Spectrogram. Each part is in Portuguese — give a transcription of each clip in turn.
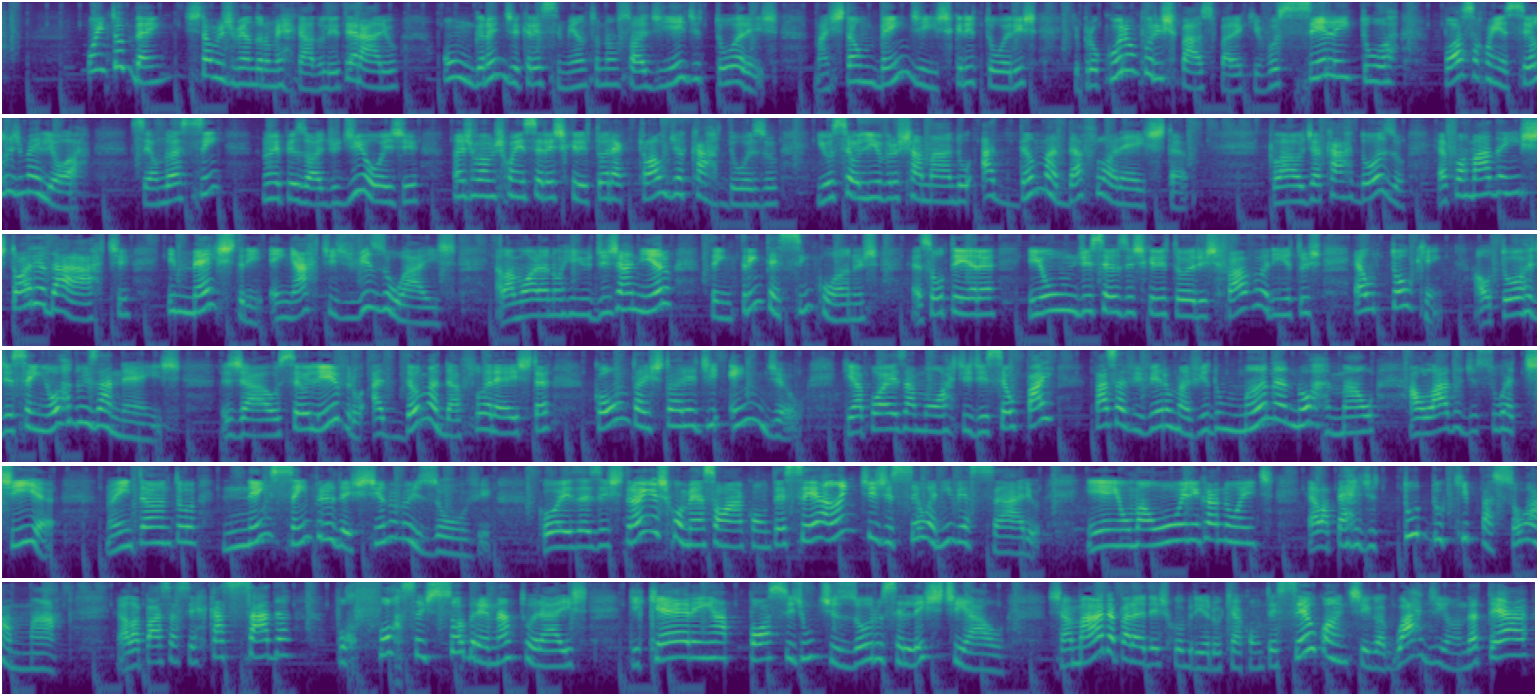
Muito bem, estamos vendo no mercado literário um grande crescimento não só de editoras, mas também de escritores que procuram por espaço para que você, leitor, possa conhecê-los melhor. Sendo assim, no episódio de hoje, nós vamos conhecer a escritora Cláudia Cardoso e o seu livro chamado A Dama da Floresta. Cláudia Cardoso é formada em História da Arte e mestre em Artes Visuais. Ela mora no Rio de Janeiro, tem 35 anos, é solteira e um de seus escritores favoritos é o Tolkien autor de Senhor dos Anéis. Já o seu livro, A Dama da Floresta, conta a história de Angel, que após a morte de seu pai passa a viver uma vida humana normal ao lado de sua tia. No entanto, nem sempre o destino nos ouve. Coisas estranhas começam a acontecer antes de seu aniversário, e em uma única noite ela perde tudo que passou a amar. Ela passa a ser caçada por forças sobrenaturais que querem a posse de um tesouro celestial. Chamada para descobrir o que aconteceu com a antiga guardiã da Terra,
